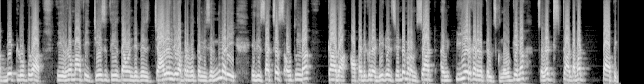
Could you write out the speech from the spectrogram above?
అప్డేట్ లోపుగా ఈ రుణమాఫీ చేసి తీరుతామని చెప్పేసి ఛాలెంజ్గా ప్రభుత్వం విసిరింది. మరి ఇది సక్సెస్ అవుతుందా కాదా? ఆ పర్టికులర్ డీటెయిల్స్ ఏంటో మనం షార్ట్ అండ్ క్లియర్ కట్గా తెలుసుకుందాం. ఓకేనా? So let start our topic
